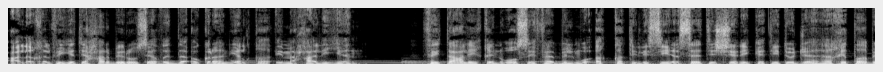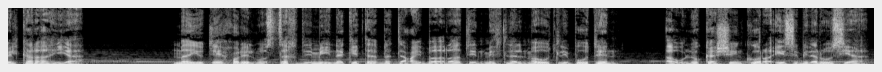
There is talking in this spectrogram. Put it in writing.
على خلفية حرب روسيا ضد أوكرانيا القائمة حاليا في تعليق وصف بالمؤقت لسياسات الشركة تجاه خطاب الكراهية ما يتيح للمستخدمين كتابة عبارات مثل الموت لبوتين أو لوكاشينكو رئيس بيلاروسيا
